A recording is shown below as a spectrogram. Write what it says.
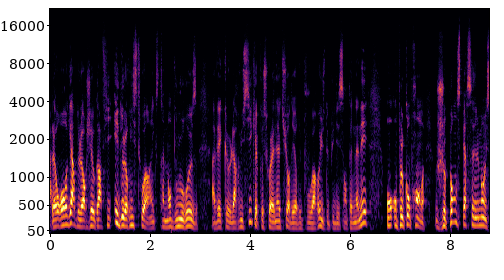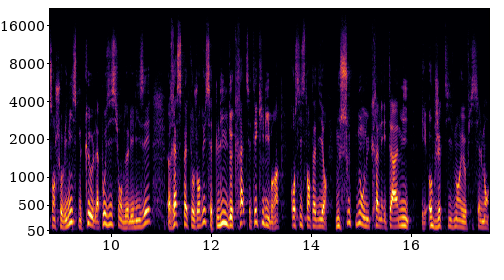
Alors au regard de leur géographie et de leur histoire hein, extrêmement douloureuse avec euh, la Russie, quelle que soit la nature d'ailleurs du pouvoir russe depuis des centaines d'années, on, on peut le comprendre. Je pense personnellement et sans chauvinisme que la position de l'Élysée respecte aujourd'hui cette ligne de crête, cet équilibre, hein, consistant à dire nous soutenons l'Ukraine, État ami et objectivement et officiellement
